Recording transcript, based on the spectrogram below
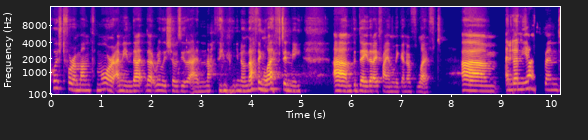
pushed for a month more, I mean, that that really shows you that I had nothing, you know, nothing left in me. Um, the day that I finally kind of left. Um, and then yeah, spent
